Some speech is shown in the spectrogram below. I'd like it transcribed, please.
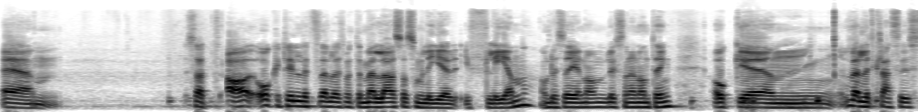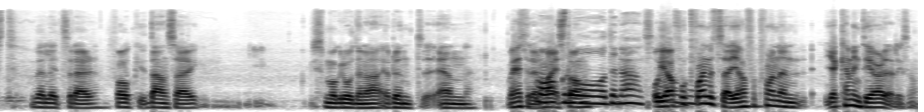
Ehm, så att, ja, åker till ett ställe som heter Mellösa som ligger i Flen. Om det säger någon lyssnare någonting. Och ehm, väldigt klassiskt. Väldigt sådär, folk dansar små grodorna runt en, vad heter det, majstång. Och jag har fortfarande såhär, jag har fortfarande en, jag kan inte göra det liksom.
